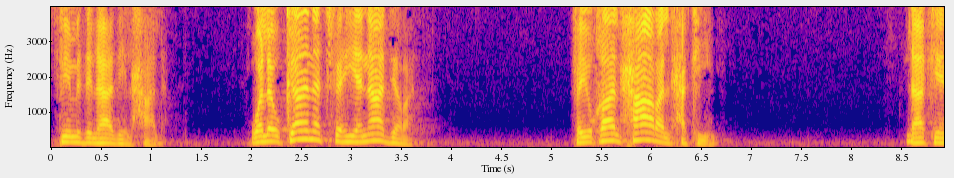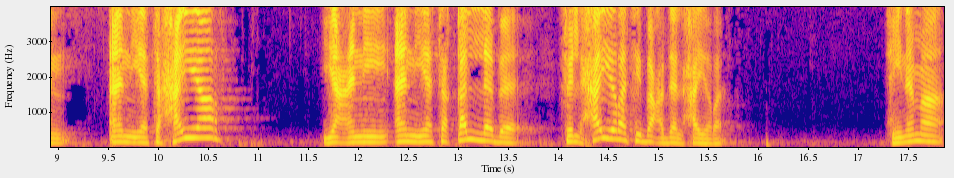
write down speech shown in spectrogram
في مثل هذه الحالة. ولو كانت فهي نادرة فيقال حار الحكيم. لكن أن يتحير يعني أن يتقلب في الحيرة بعد الحيرة. حينما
